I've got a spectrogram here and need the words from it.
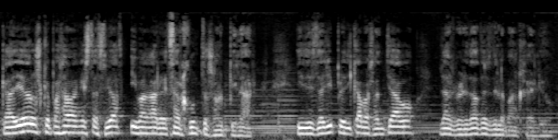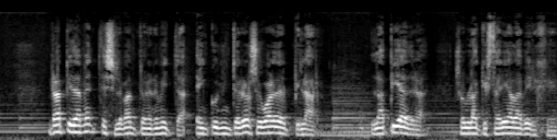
Cada día de los que pasaban esta ciudad iban a rezar juntos al pilar y desde allí predicaba Santiago las verdades del Evangelio. Rápidamente se levanta una ermita en cuyo interior se guarda el pilar, la piedra sobre la que estaría la Virgen.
